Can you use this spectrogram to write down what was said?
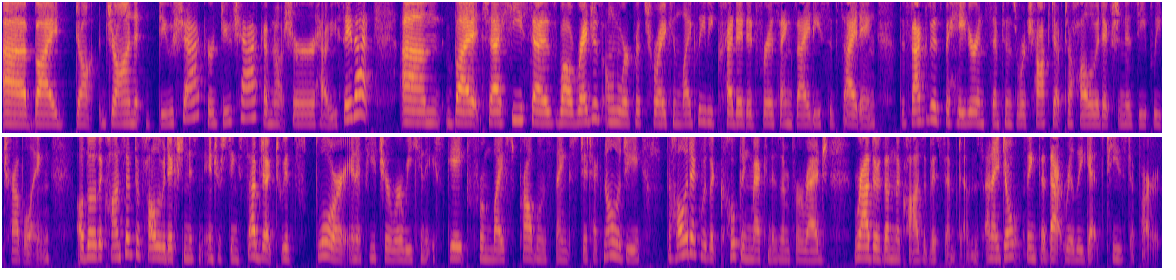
uh, by Don- John Dushak or Duchak. I'm not sure how you say that. Um, but uh, he says while Reg's own work with Troi can likely be credited for his anxiety subsiding, the fact that his behavior and symptoms were chalked up to holo addiction is deeply troubling. Although the concept of holo addiction is an interesting subject to explore in a future where we can escape from life's problems thanks to technology, the holodeck was a coping mechanism for Reg rather than the cause of his symptoms. And I don't think that that really gets teased apart.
